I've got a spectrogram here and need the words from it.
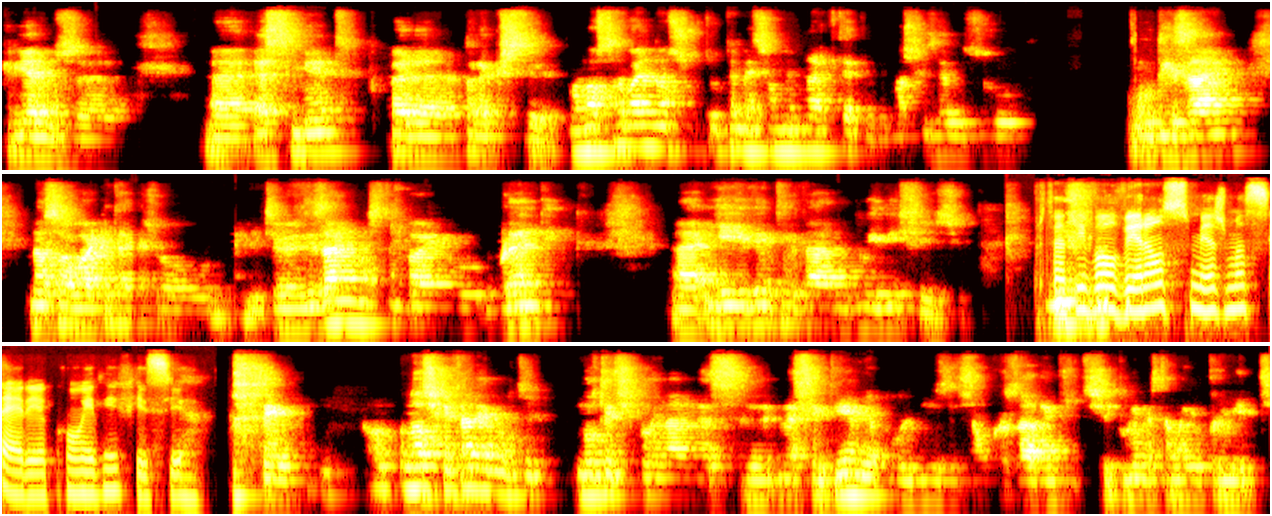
criamos a, a, a semente para, para crescer. O nosso trabalho não se escutou também somente na arquitetura, nós fizemos o, o design, não só o architectural interior design, mas também o branding uh, e a identidade do edifício. Portanto, envolveram-se mesmo a sério com o edifício. Sim. O nosso escritório é multi, multidisciplinar nesse, nesse sentido e a polinização cruzada entre disciplinas também o permite.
